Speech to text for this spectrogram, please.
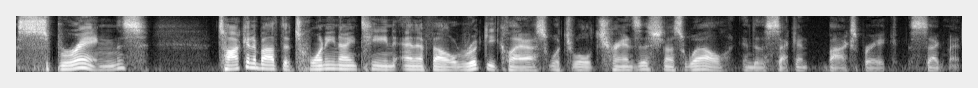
Springs, talking about the 2019 NFL rookie class, which will transition us well into the second box break segment.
